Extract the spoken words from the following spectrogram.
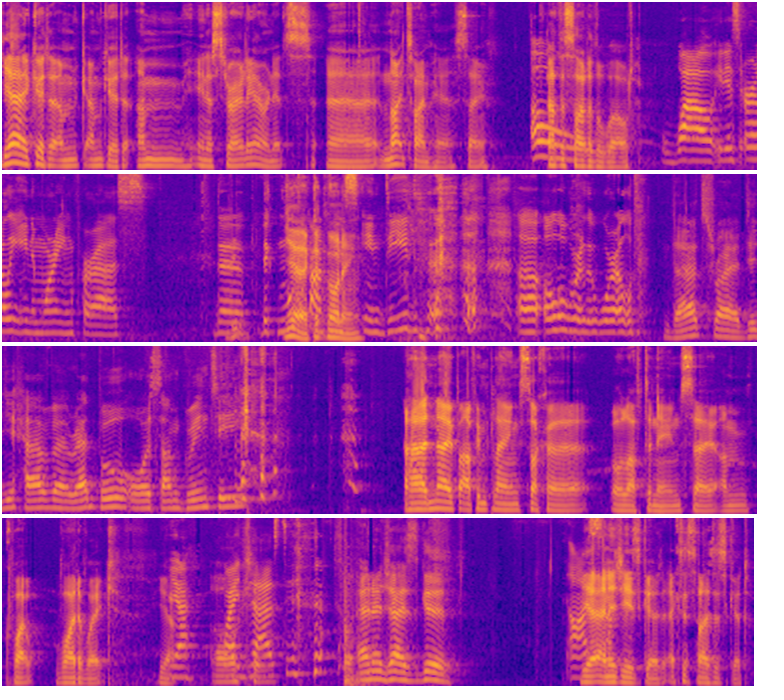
Yeah, good. I'm I'm good. I'm in Australia and it's uh, nighttime here, so Oh, other side of the world. Wow, it is early in the morning for us. The, the Yeah, good morning. is indeed uh, all over the world. That's right. Did you have a Red Bull or some green tea? Uh, no, but I've been playing soccer all afternoon, so I'm quite wide awake. Yeah. Yeah, quite Okay. jazzed. so energized, good. Awesome. Yeah, energy is good. Exercise is good.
